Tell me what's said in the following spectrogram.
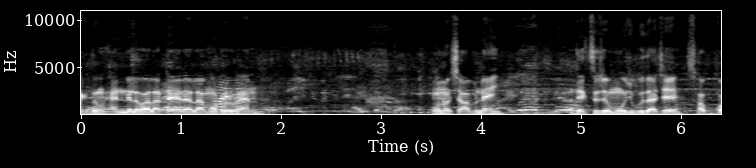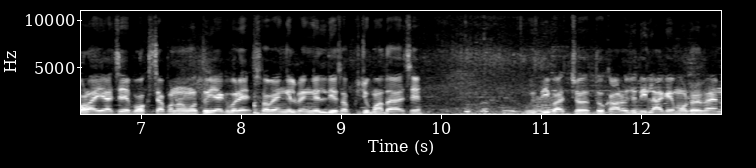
একদম হ্যান্ডেলওয়ালা টায়ারওয়ালা মোটর ভ্যান কোনো চাপ নেই। দেখছ যে মজবুত আছে সব কড়াই আছে বক্স চাপানোর মতোই একবারে সব অ্যাঙ্গেল ফ্যাঙ্গেল দিয়ে সব কিছু বাঁধা আছে। বুঝতেই পারছ? তো কারও যদি লাগে মোটর ভ্যান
